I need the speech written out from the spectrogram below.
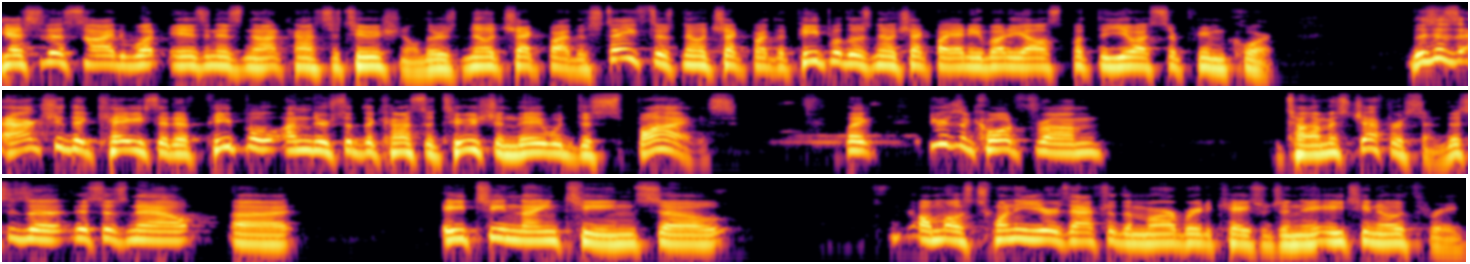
gets to decide what is and is not constitutional. There's no check by the states, there's no check by the people, there's no check by anybody else but the U.S. Supreme Court. This is actually the case that if people understood the Constitution, they would despise. Like, here's a quote from Thomas Jefferson. This is a this is now uh, 1819, so almost 20 years after the Marbury case, which in 1803.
